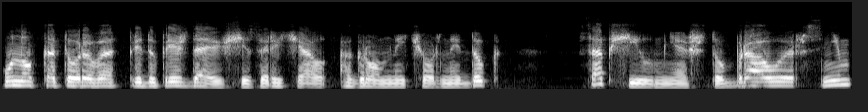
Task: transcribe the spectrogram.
у ног которого предупреждающе зарычал огромный черный дог, сообщил мне, что Брауэр с ним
